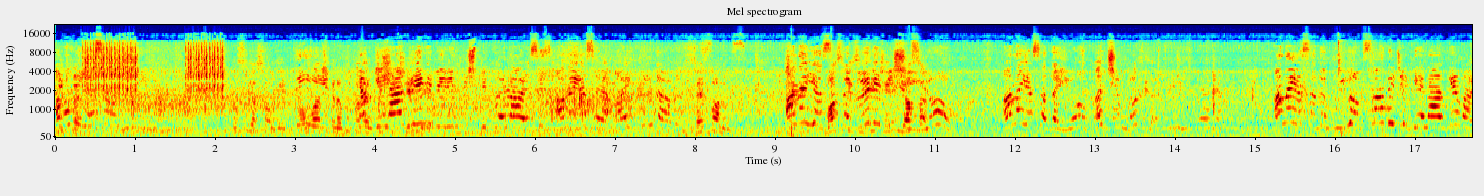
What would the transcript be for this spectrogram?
Ama bu Lütfen. yasal değil. Nasıl yasal değil? Değil. Allah aşkına bu kadar ya kişi şey genelgeyle değil. verilmiş bir karar. Siz anayasaya aykırı davranıyorsunuz. Selma Hanım, Anayasada maskesiz böyle bir içeri şey yasak. yok. Anayasada yok. Açın bakın. Yok. Sadece genelge var.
